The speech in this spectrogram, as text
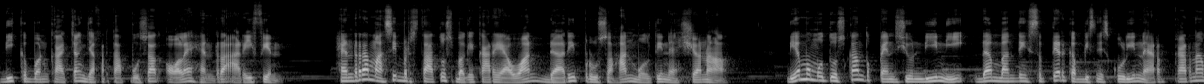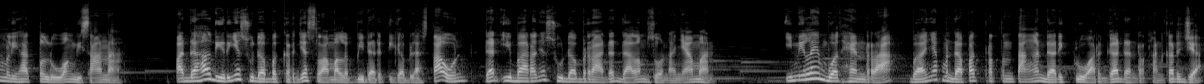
di Kebon Kacang Jakarta Pusat oleh Hendra Arifin. Hendra masih berstatus sebagai karyawan dari perusahaan multinasional. Dia memutuskan untuk pensiun dini dan banting setir ke bisnis kuliner karena melihat peluang di sana. Padahal dirinya sudah bekerja selama lebih dari 13 tahun dan ibaratnya sudah berada dalam zona nyaman. Inilah yang membuat Hendra banyak mendapat pertentangan dari keluarga dan rekan kerja.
